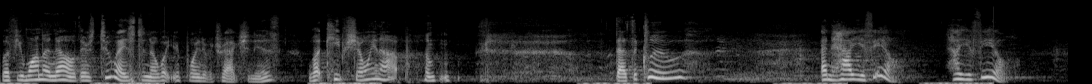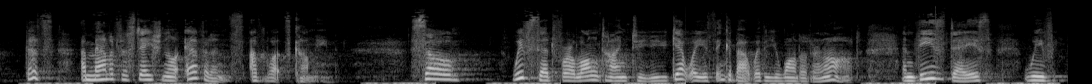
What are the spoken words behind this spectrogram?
Well, if you want to know, there's two ways to know what your point of attraction is. What keeps showing up? that's a clue. And how you feel. How you feel. That's a manifestational evidence of what's coming. So, we've said for a long time to you, you get what you think about whether you want it or not. And these days, we've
